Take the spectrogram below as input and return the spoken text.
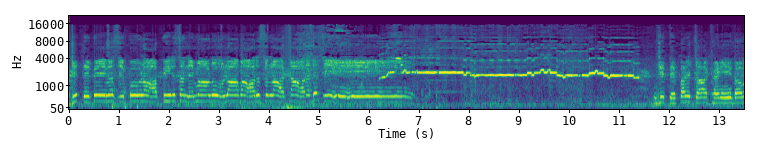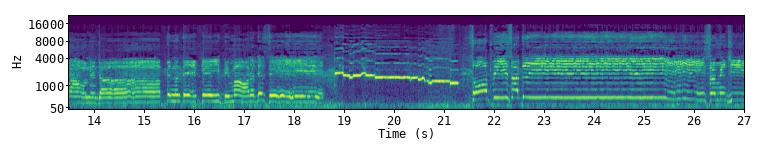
جتي بيوس پوڙا پير سن ماڻهو لاوار سلا چار ڏسي جتي پرچا کڻي دوائن جا پن تي ڪئي بيمار ڏسي سؤ فيسدي سمجهي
